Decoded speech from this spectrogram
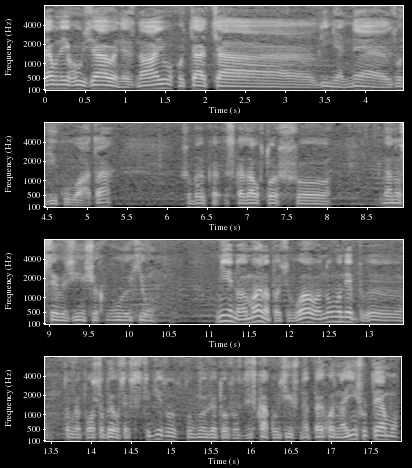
Де вони його взяли, не знаю. Хоча ця лінія не злодійкувата. Щоб сказав хтось, що наносили з інших вуликів. Ні, нормально працювала. Ну вони е, то вже по особливостях стебні, тут то ми вже то зіскакуємо зі переходимо на іншу тему.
